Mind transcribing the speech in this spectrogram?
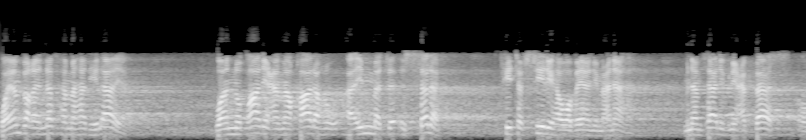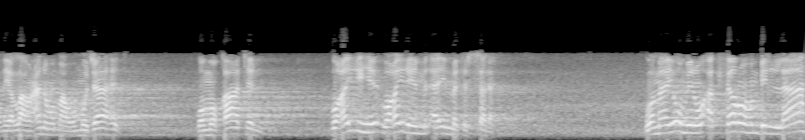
وينبغي أن نفهم هذه الآية. وأن نطالع ما قاله أئمة السلف في تفسيرها وبيان معناها. من أمثال ابن عباس رضي الله عنهما ومجاهد ومقاتل وغيره وغيرهم من أئمة السلف. وما يؤمن أكثرهم بالله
